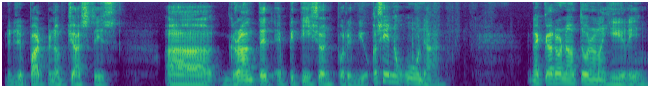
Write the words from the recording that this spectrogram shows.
the Department of Justice uh, granted a petition for review. Kasi nung una, nagkaroon na ito ng hearing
